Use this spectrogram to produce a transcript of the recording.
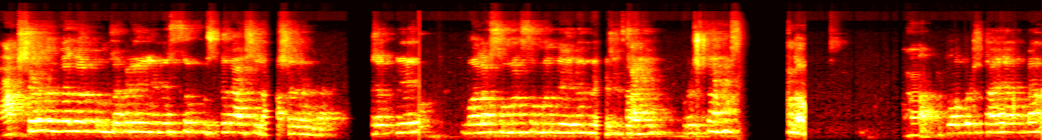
अक्षरगंगा जर तुमच्याकडे एम चं पुस्तक असेल अक्षरगंगा त्याच्यातले तुम्हाला समान संबंध येणं गरजेचं आहे. प्रश्न हा हा तो प्रश्न आहे आपला?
